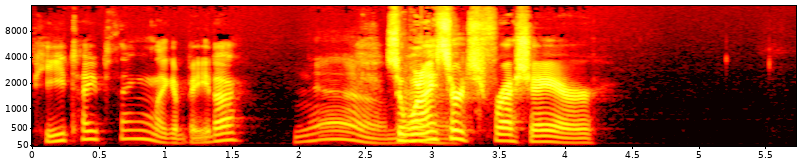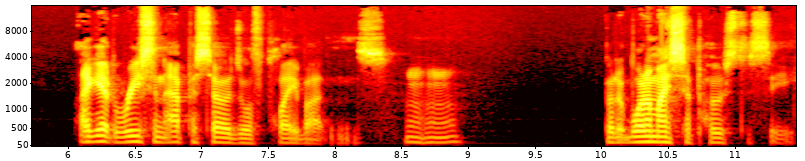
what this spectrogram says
P type thing, like a beta? no. So when I search fresh air, I get recent episodes with play buttons. Mm-hmm. But what am I supposed to see?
